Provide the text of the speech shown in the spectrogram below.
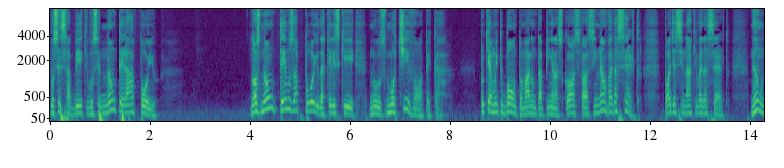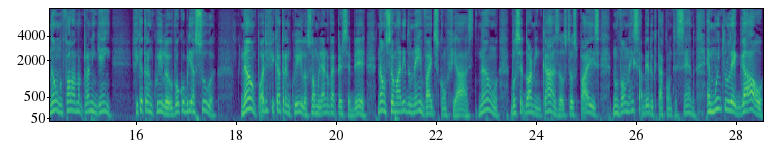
você saber que você não terá apoio. Nós não temos apoio daqueles que nos motivam a pecar. Porque é muito bom tomar um tapinha nas costas e falar assim: não, vai dar certo. Pode assinar que vai dar certo. Não, não, não fala para ninguém. Fica tranquilo, eu vou cobrir a sua. Não, pode ficar tranquilo, a sua mulher não vai perceber. Não, seu marido nem vai desconfiar. Não, você dorme em casa, os teus pais não vão nem saber o que está acontecendo. É muito legal,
